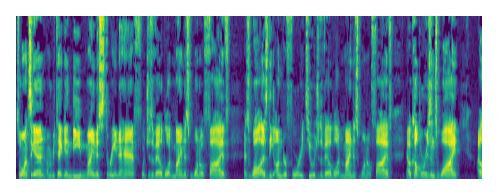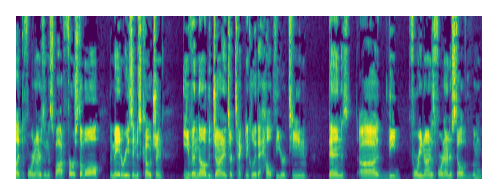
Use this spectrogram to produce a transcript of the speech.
So once again, I'm going to be taking the minus 3.5, which is available at minus 105, as well as the under 42, which is available at minus 105. Now, a couple reasons why I like the 49ers in the spot. First of all, the main reason is coaching. Even though the Giants are technically the healthier team, then uh, the 49ers, the 49ers still have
